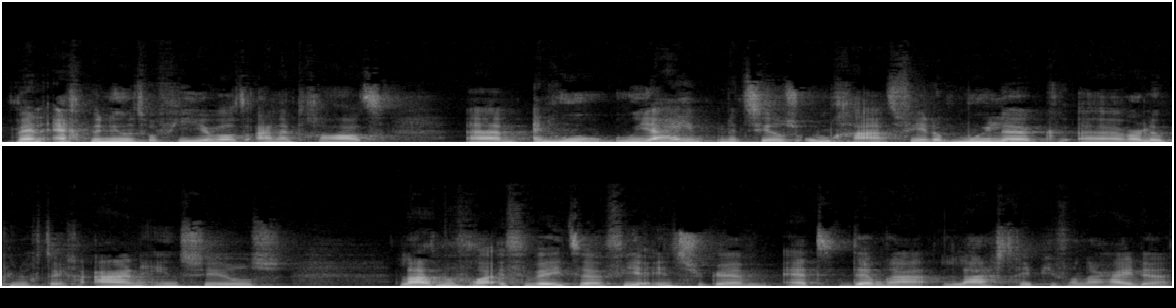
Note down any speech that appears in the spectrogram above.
Ik ben echt benieuwd of je hier wat aan hebt gehad. Um, en hoe, hoe jij met sales omgaat. Vind je dat moeilijk? Uh, waar loop je nog tegenaan in sales? Laat me vooral even weten via Instagram, Debra, laagstreepje van der Heide.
